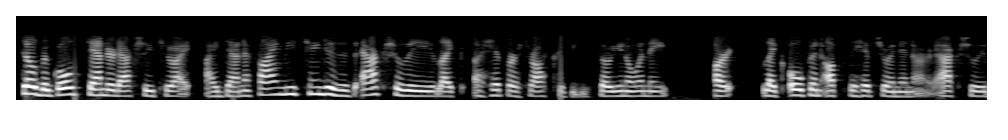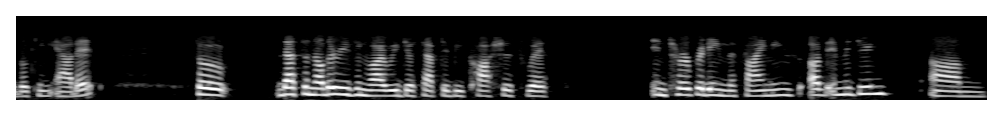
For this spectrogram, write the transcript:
still the gold standard actually to identifying these changes is actually like a hip arthroscopy. So, you know, when they are like open up the hip joint and are actually looking at it. So that's another reason why we just have to be cautious with interpreting the findings of imaging. Um,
